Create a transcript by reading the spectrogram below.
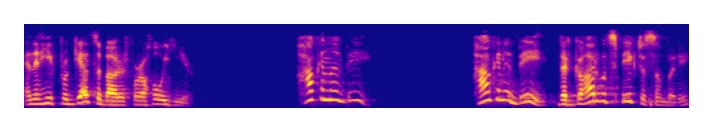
and then he forgets about it for a whole year. How can that be? How can it be that God would speak to somebody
